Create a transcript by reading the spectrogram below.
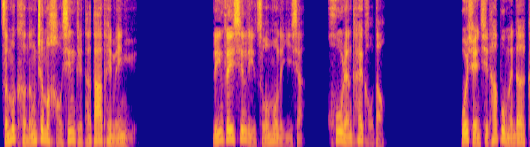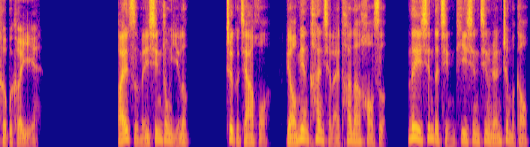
怎么可能这么好心给他搭配美女？林飞心里琢磨了一下，忽然开口道：“我选其他部门的可不可以？”白子梅心中一愣，这个家伙表面看起来贪婪好色，内心的警惕性竟然这么高。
